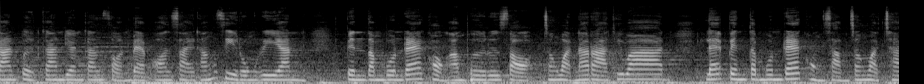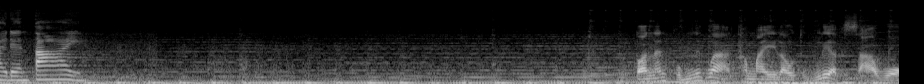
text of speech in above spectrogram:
การเปิดการเรียนการสอนแบบออนไลน์ทั้ง 4 โรงเรียน เป็นตำบลแรกของอำเภอรือสอจังหวัดนาราธิวาสและเป็นตำบลแรกของ 3 จังหวัดชายแดนใต้ ตอนนั้นผมนึกว่าทำไมเราถึงเลือกสาวอ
